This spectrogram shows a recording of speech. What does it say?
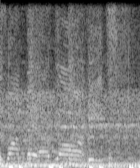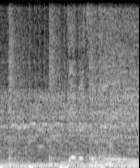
is one day of your heat. Give it to me.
